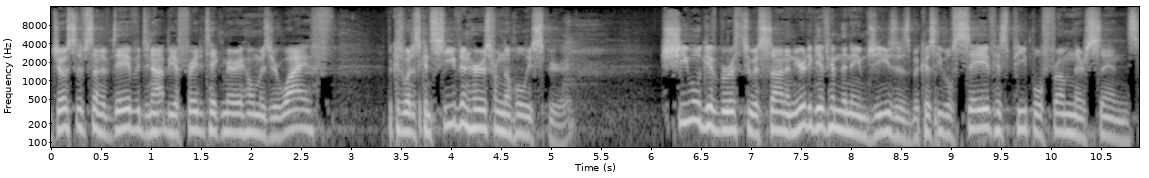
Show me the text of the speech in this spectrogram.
Joseph, son of David, do not be afraid to take Mary home as your wife, because what is conceived in her is from the Holy Spirit. She will give birth to a son, and you're to give him the name Jesus, because he will save his people from their sins.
